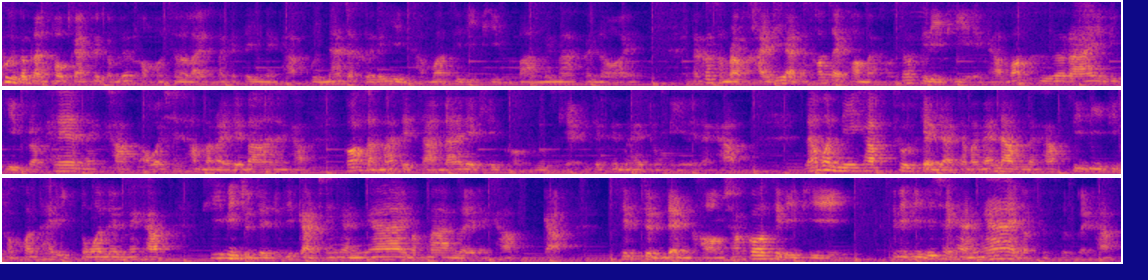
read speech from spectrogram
คุณกำลังโฟกัสอยู่กับเรื่องของ personalized marketing นะครับ คุณน่าจะเคยได้ยินคำว่า CDP บ้างไม่มากก็น้อย แล้วก็สำหรับใครที่อยากจะเข้าใจความหมายของเจ้า CDP นะครับว่าคืออะไร มีกี่ประเภทนะครับ เอาไว้ใช้ทำอะไรได้บ้างนะครับ ก็สามารถติดตามได้ในคลิปของ Toolscape ที่จะขึ้นมาให้ตรงนี้เลยนะครับแล้ววันนี้ครับ Toolscape อยากจะมาแนะนำนะครับ CDP ของคนไทยอีกตัวหนึ่งนะครับ ที่มีจุดเด่นอยู่ที่การใช้งานง่ายมาก ๆ เลยนะครับ กับ 10 จุดเด่นของ Choco CDP CDP ที่ใช้งานง่ายแบบสุด ๆ เลยครับ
